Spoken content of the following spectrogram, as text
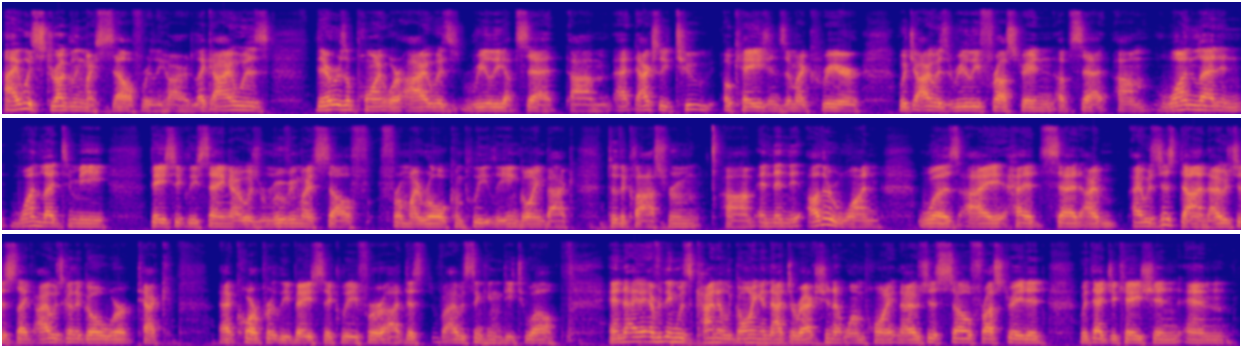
I was struggling myself really hard. Like I was there was a point where I was really upset um, at actually two occasions in my career, which I was really frustrated and upset. Um, one led in one led to me basically saying I was removing myself from my role completely and going back to the classroom. Um, and then the other one was I had said I I was just done. I was just like I was going to go work tech at corporately basically for uh, just I was thinking D2L and I, everything was kind of going in that direction at one point and i was just so frustrated with education and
